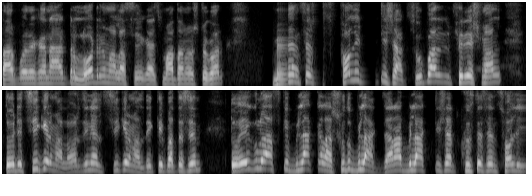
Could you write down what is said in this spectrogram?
তারপর এখানে আরেকটা লটের মাল আছে গাছ মাথা নষ্ট কর। Solid T shirt super fresh মাল। তো এটা মাল অরিজিনাল মাল, দেখতে তো এগুলো আজকে ব্ল্যাক কালার শুধু ব্ল্যাক যারা ব্ল্যাক টি শার্ট খুঁজতেছেন সলিড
